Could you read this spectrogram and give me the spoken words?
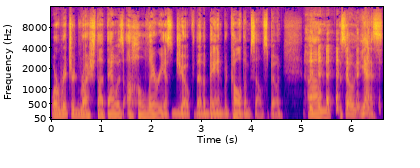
or Richard Rush thought that was a hilarious joke that a band would call themselves Spoon. Um, so yes,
